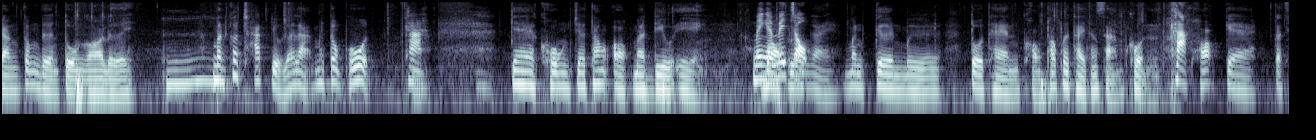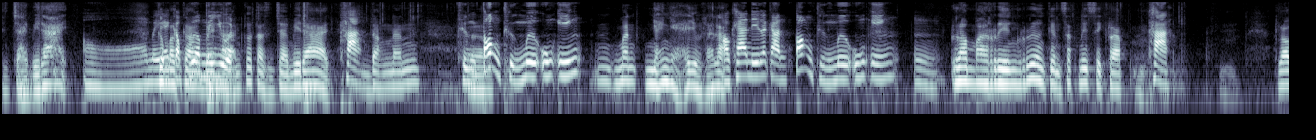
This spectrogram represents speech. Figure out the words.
ยังต้องเดินตัวงอเลยอืมมันก็ชัดอยู่แล้วล่ะ ไม่ต้องพูด ค่ะ แกคงจะต้องออกมาดีลเองไม่งั้นไม่จบอกแล้วไง มันเกินมือตัวแทนของพรรคเพื่อไทยทั้ง 3 คนค่ะเพราะแกตัดสินใจไม่ได้อ๋อไม่งั้นกระเพื่อมไม่หยุบดริารก็ตัดสินใจไม่ได้ค่ะดังนั้นถึงเอ่อต้องถึงมืออุ้งอิง มันแง่ๆอยู่แล้วล่ะ เอาแค่นี้แล้วกันต้องถึงมืออุ้งอิงอืมเรามาเรียงเรื่องกันสักนิดสิครับ ค่ะ เรา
